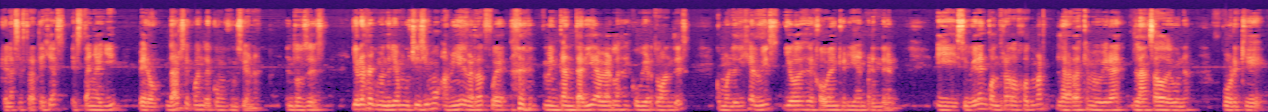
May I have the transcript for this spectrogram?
que las estrategias están allí, pero darse cuenta de cómo funciona. Entonces, yo les recomendaría muchísimo. A mí de verdad fue, me encantaría haberlas descubierto antes. Como le dije a Luis, yo desde joven quería emprender. Y si hubiera encontrado Hotmart, la verdad es que me hubiera lanzado de una. Porque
